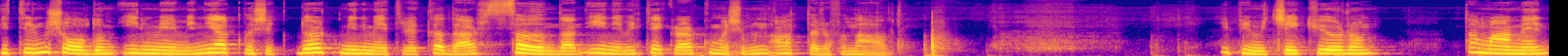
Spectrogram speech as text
bitirmiş olduğum ilmeğimin yaklaşık 4 milimetre kadar sağından iğnemi tekrar kumaşımın alt tarafına aldım. İpimi çekiyorum. Tamamen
